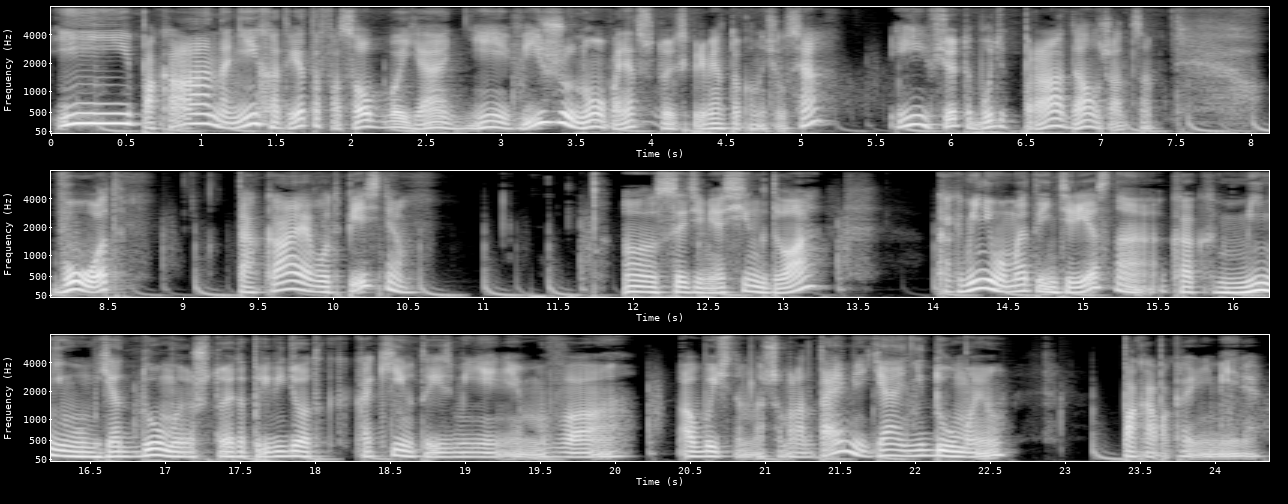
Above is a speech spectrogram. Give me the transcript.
И пока на них ответов особо я не вижу, но понятно, что эксперимент только начался, и все это будет продолжаться. Вот, такая вот песня э, с этими Async 2. Как минимум это интересно, как минимум я думаю, что это приведет к каким-то изменениям в обычном нашем рантайме, я не думаю, пока, по крайней мере,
